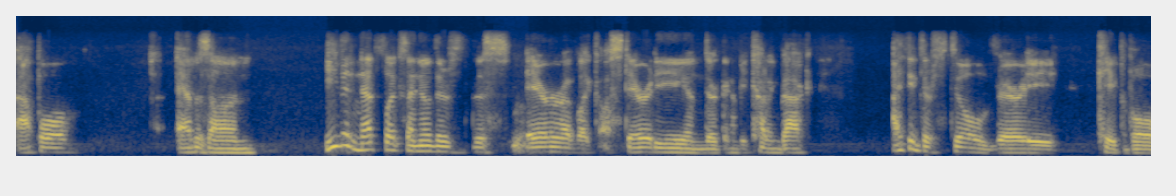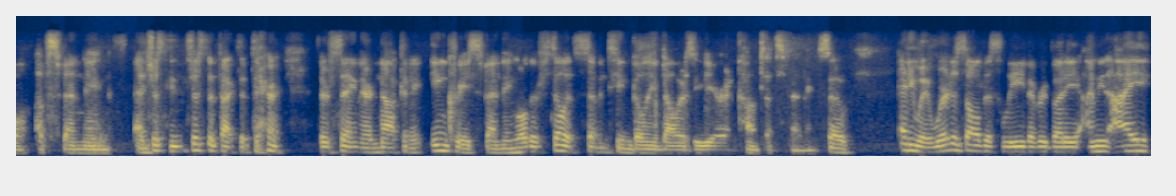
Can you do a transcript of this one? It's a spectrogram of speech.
Apple, Amazon, even Netflix. I know there's this air of like austerity and they're going to be cutting back. I think they're still very capable of spending and just the, just the fact that they're they're saying they're not going to increase spending well they're still at 17 billion dollars a year in content spending so anyway, where does all this leave everybody? I mean, I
